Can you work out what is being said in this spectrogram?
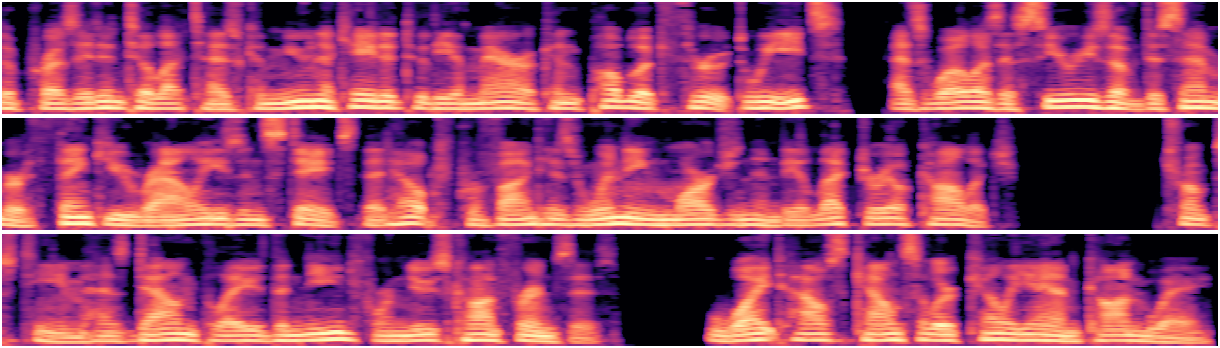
the president-elect has communicated to the American public through tweets, as well as a series of December thank you rallies in states that helped provide his winning margin in the Electoral College. Trump's team has downplayed the need for news conferences. White House counselor Kellyanne Conway,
